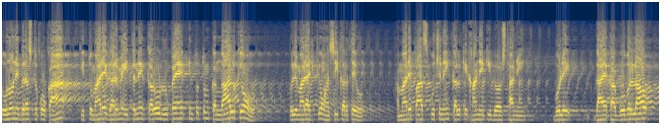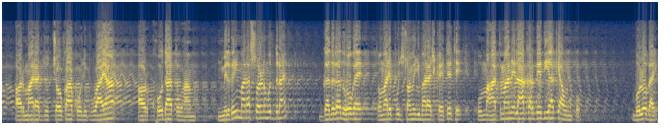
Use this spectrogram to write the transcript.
तो उन्होंने ग्रस्त को कहा कि तुम्हारे घर में इतने करोड़ रुपए हैं, किंतु तुम कंगाल क्यों हो? बोले, महाराज, क्यों हँसी करते हो? हमारे पास कुछ नहीं, कल के खाने की व्यवस्था नहीं। बोले, गाय का गोबर लाओ और महाराज जो चौका को लिपवाया और खोदा तो वहाँ मिल गई महाराज स्वर्ण मुद्राएँ। गदगद हो गए। तो हमारे पूज्य स्वामी जी महाराज कहते थे, वो महात्मा ने ला कर दे दिया क्या उनको? बोलो भाई,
